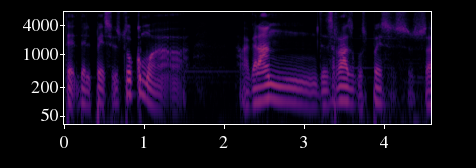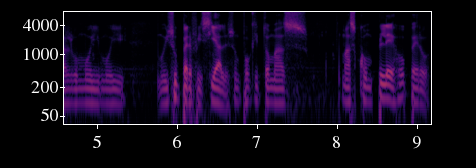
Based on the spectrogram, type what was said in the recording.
del pez. Esto como a, grandes rasgos, pues es algo muy, muy, muy superficial, es un poquito más, más complejo, pero,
